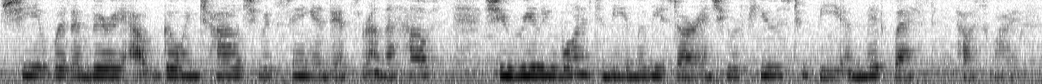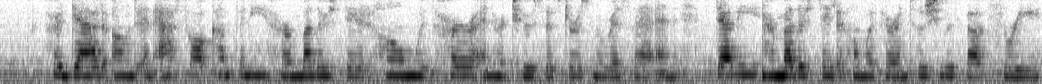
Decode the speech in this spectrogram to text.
She was a very outgoing child. She would sing and dance around the house. She really wanted to be a movie star and she refused to be a Midwest housewife. Her dad owned an asphalt company. Her mother stayed at home with her and her two sisters, Marissa and Debbie. Her mother stayed at home with her until she was about three,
